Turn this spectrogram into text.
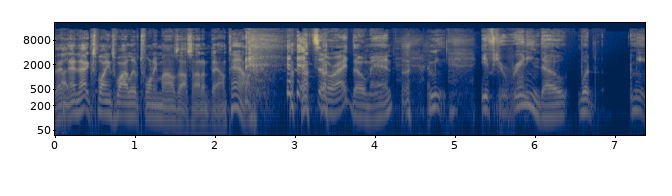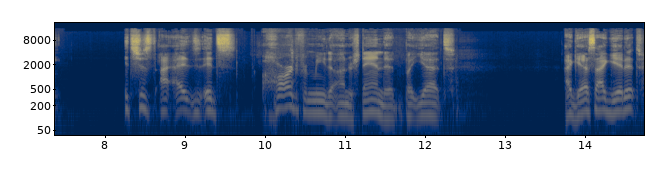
and, and that explains why I live twenty miles outside of downtown. it's all right though, man. I mean, if you're renting though, what I mean, it's just I, I it's hard for me to understand it, but yet I guess I get it.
